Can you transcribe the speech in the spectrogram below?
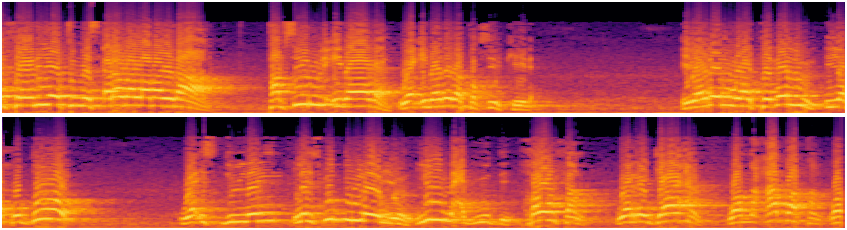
Ahaaniyatu mas'alada labaydaa tafsiiru lcibaada waa cibaadada tafsiirkeeda cibaadadu waa tadallul iyo khuduuc waa isdullayn laysku dulleeyo lilmacbuudi khawfan wa rajaa'an wa maxabatan wa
